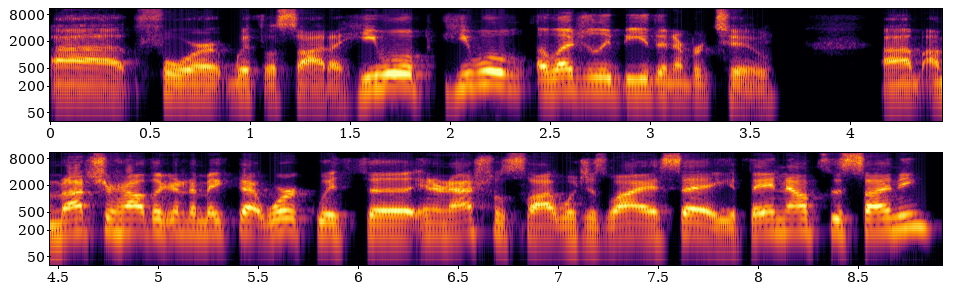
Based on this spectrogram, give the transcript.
uh, for with Losada. He will he will allegedly be the number two. Um, I'm not sure how they're going to make that work with the international slot, which is why I say if they announce the signing,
